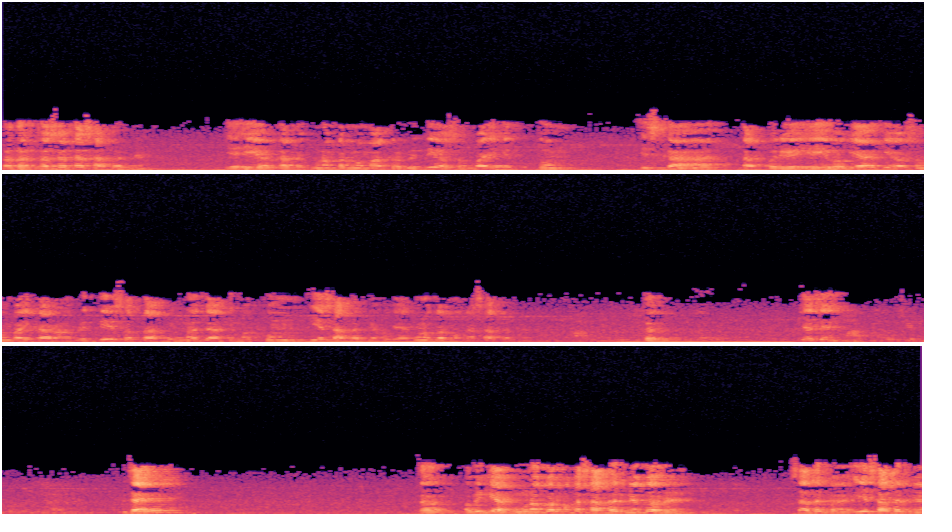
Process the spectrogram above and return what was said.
तदर्थ से अर्थात साधर्म्य यही अर्थात गुण कर्म मात्र वृद्धि असमवाय हेतुत्व इसका तात्पर्य यही हो गया कि असमवाय कारण वृत्ति सत्ता भिन्न जाति मकुम ये साधर्य हो गया गुण कर्म का साधर्य तो कैसे? जाएगा। तो अभी क्या गुण कर्म का साधर्म्य कह रहे हैं। साधर्म्य, ये साधर्म्य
